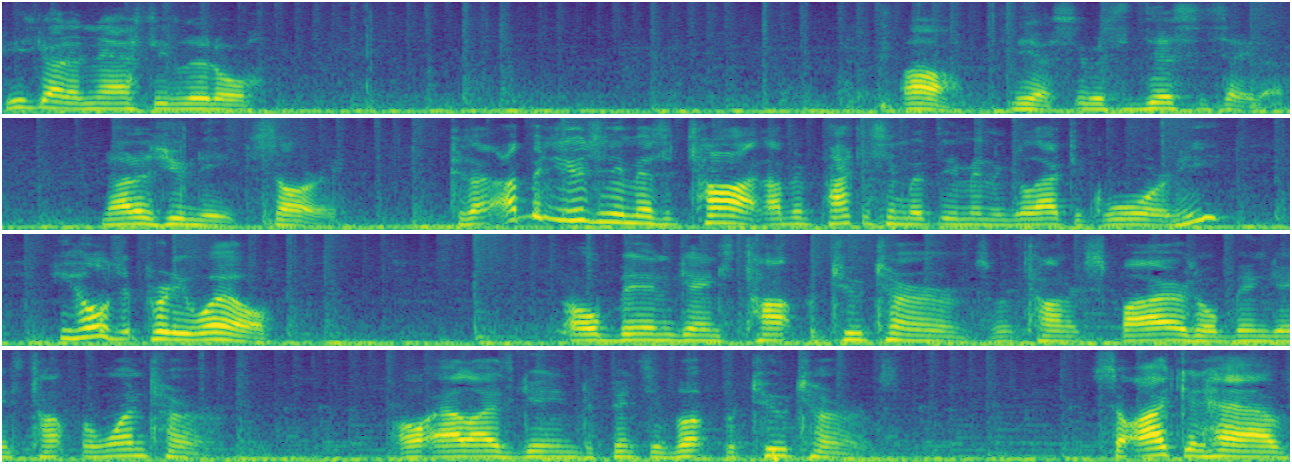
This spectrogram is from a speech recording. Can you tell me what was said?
he's got a nasty little. Oh yes, it was this Zeta, not as unique. Sorry, because I've been using him as a taunt. I've been practicing with him in the Galactic War, and he he holds it pretty well. Old Ben gains taunt for two turns. When taunt expires, old Ben gains taunt for one turn. All allies gain defensive up for two turns. So I could have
